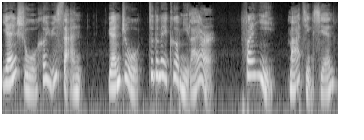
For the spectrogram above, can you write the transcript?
鼹鼠和雨伞，原著兹德内克·米莱尔，翻译马景贤。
